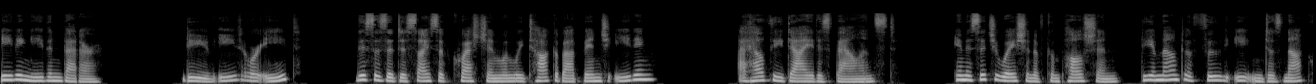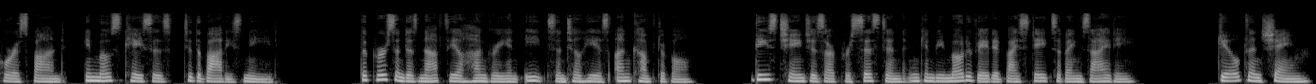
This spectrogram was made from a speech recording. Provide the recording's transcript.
Eating even better. Do you eat or eat? This is a decisive question when we talk about binge eating. A healthy diet is balanced. In a situation of compulsion, the amount of food eaten does not correspond, in most cases, to the body's need. The person does not feel hungry and eats until he is uncomfortable. These changes are persistent and can be motivated by states of anxiety. Guilt and shame.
